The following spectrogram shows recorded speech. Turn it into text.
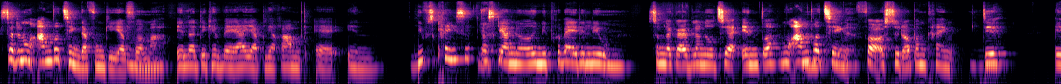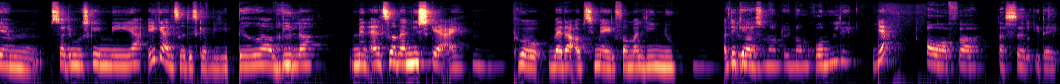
Så er der nogle andre ting, der fungerer for mig. Eller det kan være, at jeg bliver ramt af en livskrise. Der sker noget i mit private liv, mm. som der gør, at jeg bliver nødt til at ændre nogle andre mm. ting, Ja. for at støtte op omkring mm. det. Øhm, så er det måske mere, ikke altid, at det skal blive bedre og vildere, men altid at være nysgerrig mm. på, hvad der er optimalt for mig lige nu. Mm. Og det Det kan som om, du er enormt rummelig Ja, over for dig selv i dag.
